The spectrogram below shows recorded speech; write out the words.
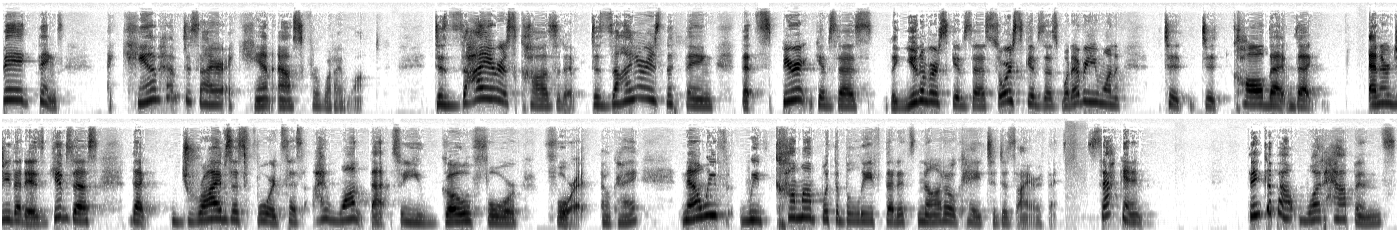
big things. I can't have desire. I can't ask for what I want. Desire is causative. Desire is the thing that spirit gives us, the universe gives us, source gives us, whatever you want to, to call that, that energy that is, gives us that drives us forward, says, I want that. So you go for, for it. Okay. Now we've, we've come up with the belief that it's not okay to desire things. Second, think about what happens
